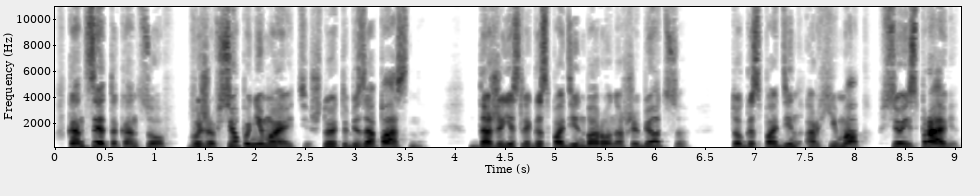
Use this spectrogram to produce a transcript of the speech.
В конце-то концов, вы же все понимаете, что это безопасно. Даже если господин барон ошибется, то господин Архимаг все исправит,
